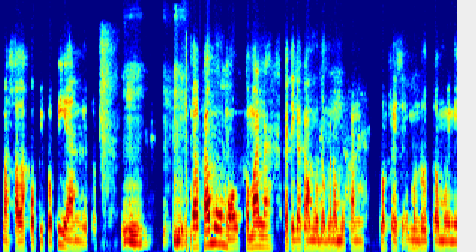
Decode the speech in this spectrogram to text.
masalah kopi-kopian gitu Hmm. tinggal kamu mau ke mana ketika kamu udah menemukan profesi menurut kamu ini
